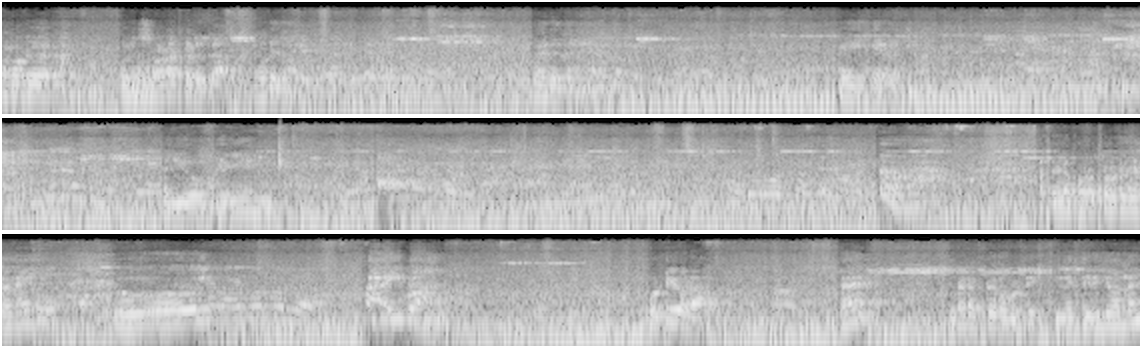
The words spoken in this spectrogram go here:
നമുക്ക് ഒരു സൊടക്കെടുക്കാം നോക്കി വരുന്നില്ല കൈ ഇങ്ങനെ ഹരി ഓം ഹരി പുറത്തോട്ട് കിടണേ ഓയ്. പൊട്ടിയോടാ. ഏ? കിടക്കണ പൊട്ടി? ഇനി തിരിഞ്ഞു വന്നേ.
